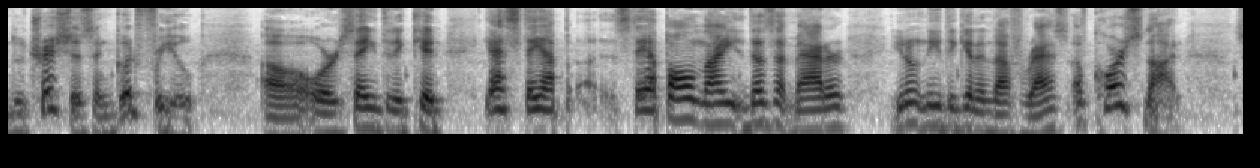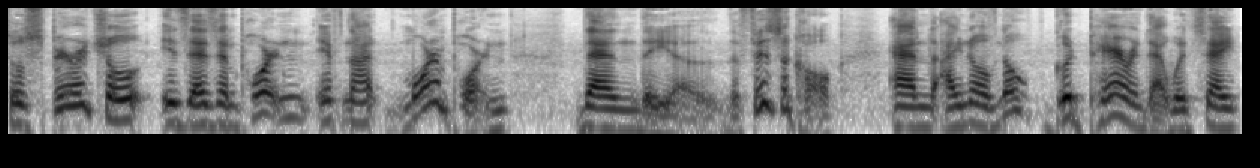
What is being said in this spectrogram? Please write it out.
nutritious and good for you, uh, or saying to the kid, "Yeah, stay up, stay up all night. It doesn't matter. You don't need to get enough rest." Of course not. So spiritual is as important, if not more important, than the uh, the physical. And I know of no good parent that would say,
